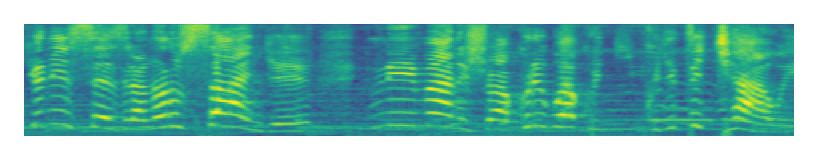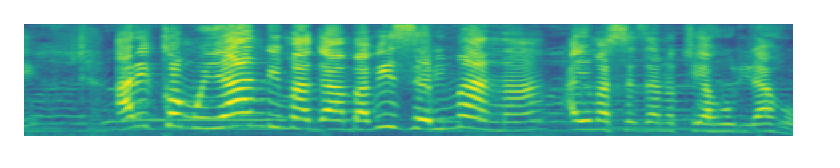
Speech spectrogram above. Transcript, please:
Iyo ni isezerano rusange n'imana ishobora kuriguha ku- ku giti cyawe ariko mu yandi magambo abizera imana ayo masezerano tuyahuriraho.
